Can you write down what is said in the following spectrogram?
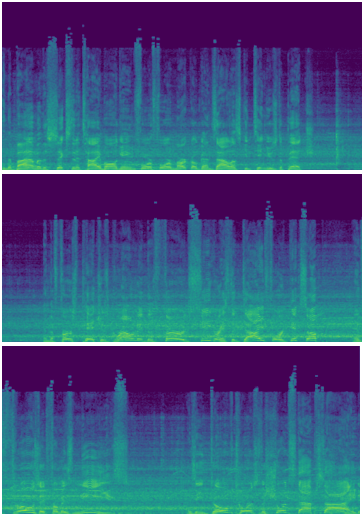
In the bottom of the sixth in a tie ball game 4 4, Marco Gonzalez continues to pitch. And the first pitch is grounded to third. Seager has to dive for it, gets up and throws it from his knees as he dove towards the shortstop side.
